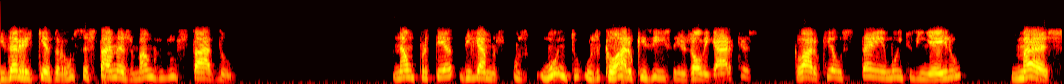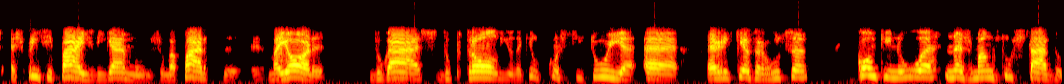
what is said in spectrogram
e da riqueza russa está nas mãos do Estado. Não pretende, digamos, os, muito, os, claro que existem os oligarcas, claro que eles têm muito dinheiro, mas as principais, digamos, uma parte maior do gás, do petróleo, daquilo que constitui a, a riqueza russa, continua nas mãos do Estado.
